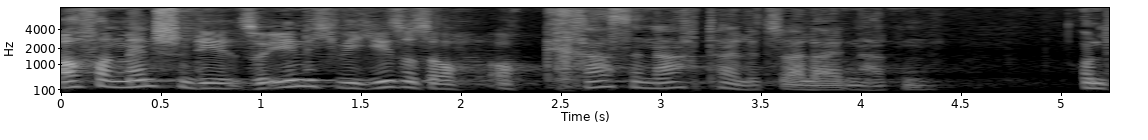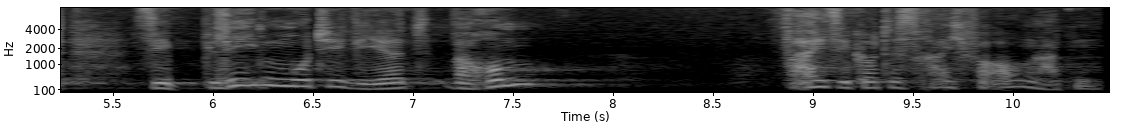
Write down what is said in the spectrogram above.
auch von Menschen, die so ähnlich wie Jesus auch, auch krasse Nachteile zu erleiden hatten. Und sie blieben motiviert. Warum? Weil sie Gottes Reich vor Augen hatten.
